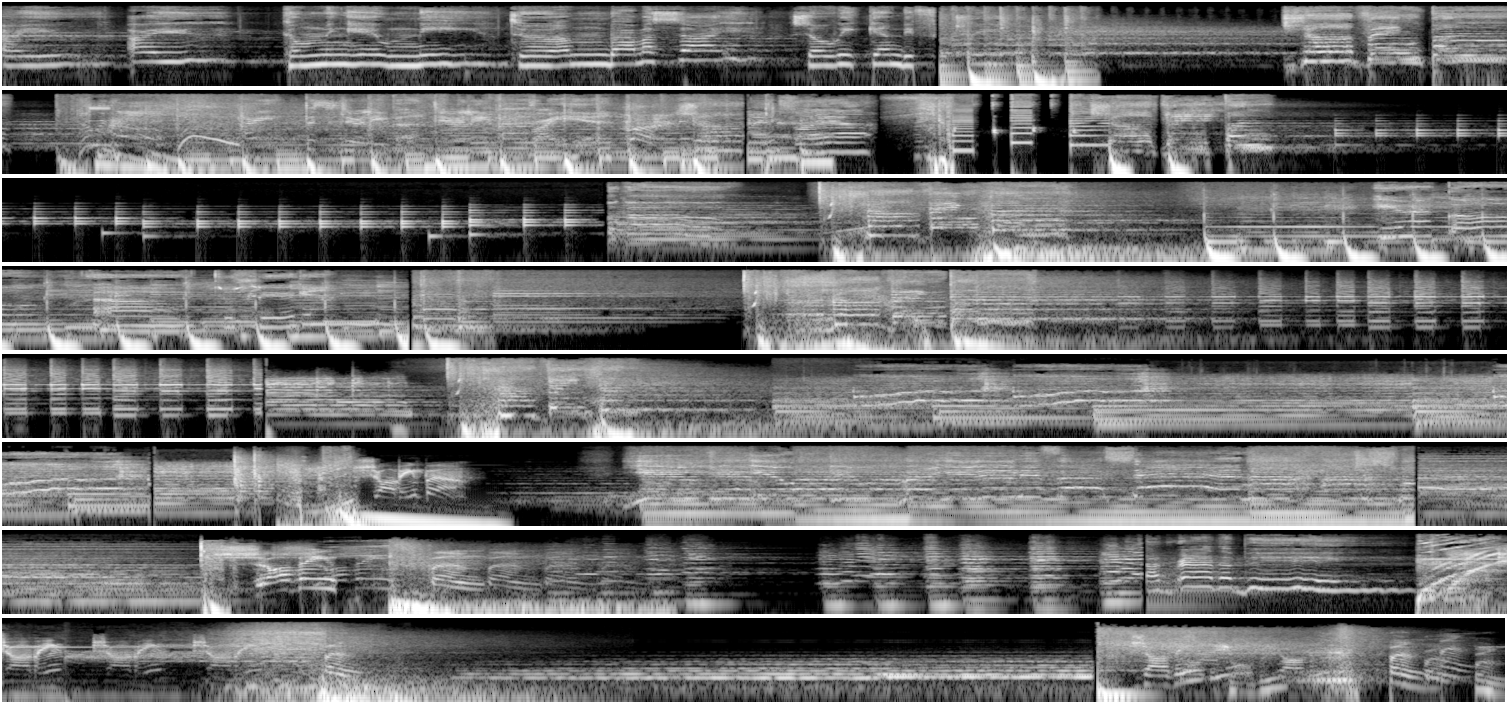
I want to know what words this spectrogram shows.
Are you, are you coming here with me to run by my side so we can be free? Jovem Pan. Jovem Pan. Jovem Pan. I'd rather be. Jovem, jovem, jovem Pan. Jovem Pan.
